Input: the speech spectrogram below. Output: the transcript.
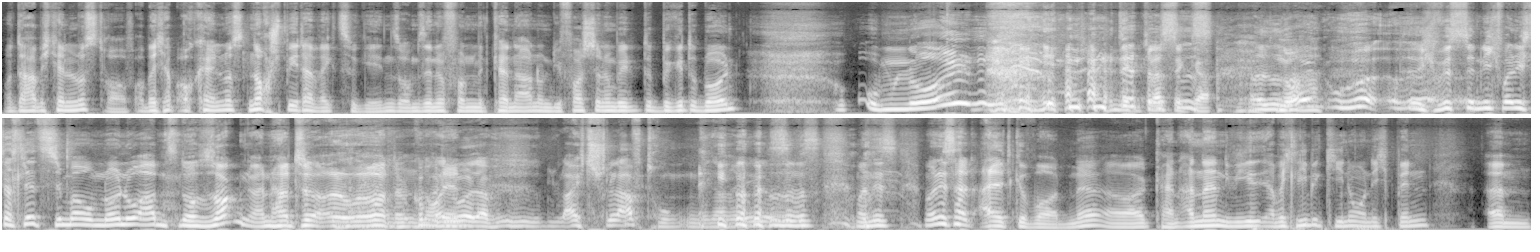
Und da habe ich keine Lust drauf. Aber ich habe auch keine Lust, noch später wegzugehen. So im Sinne von mit, keine Ahnung, die Vorstellung be- beginnt um neun. Um neun? Der Das Klassiker. ist, also 9 Uhr. Ich wüsste nicht, wann ich das letzte Mal um 9 Uhr abends noch Socken anhatte. Also, da kommt 9 der- Uhr, da leicht schlaftrunken in der Regel. also was, man, ist, man ist halt alt geworden, ne? Aber kein anderen. Wie, aber ich liebe Kino und ich bin. Ähm,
